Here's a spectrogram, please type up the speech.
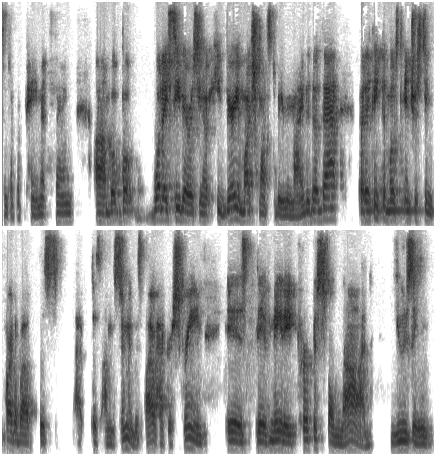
some type of payment thing. Um, but but what I see there is, you know, he very much wants to be reminded of that. But I think the most interesting part about this I'm assuming this biohacker screen is they've made a purposeful nod using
